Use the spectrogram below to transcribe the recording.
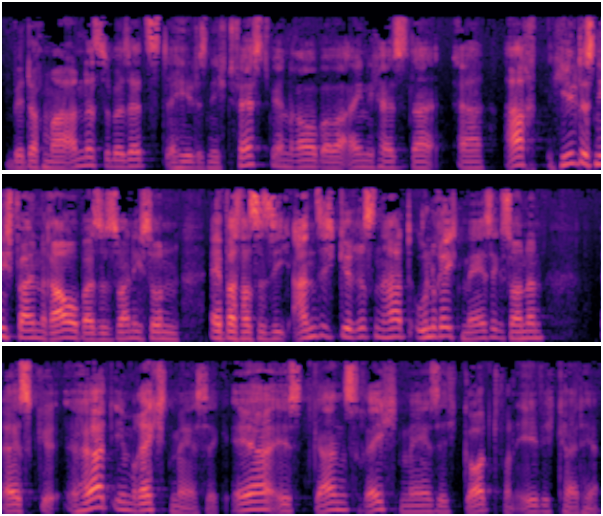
Wird doch mal anders übersetzt. Er hielt es nicht fest wie ein Raub, aber eigentlich heißt es da, er acht, hielt es nicht für einen Raub. Also es war nicht so ein, etwas, was er sich an sich gerissen hat, unrechtmäßig, sondern es gehört ihm rechtmäßig. Er ist ganz rechtmäßig Gott von Ewigkeit her.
